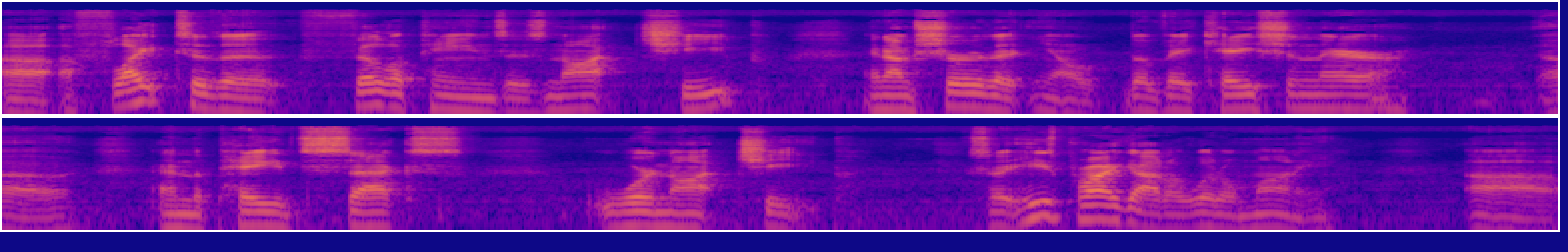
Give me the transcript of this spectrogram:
Uh, a flight to the Philippines is not cheap, and I'm sure that you know the vacation there uh, and the paid sex were not cheap. So he's probably got a little money. Uh,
